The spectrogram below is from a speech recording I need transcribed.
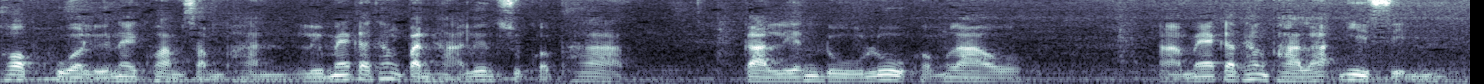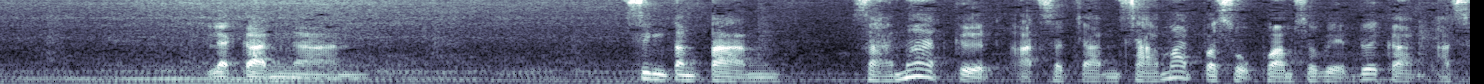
ครอบครัวหรือในความสัมพันธ์ หรือแม้กระทั่งปัญหาเรื่องสุขภาพ การเลี้ยงดูลูกของเราแม้กระทั่งภาระหนี้สิน และการงาน สิ่งต่างๆสามารถเกิดอัศจรรย์สามารถประสบความสำเร็จด้วยการอัศ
